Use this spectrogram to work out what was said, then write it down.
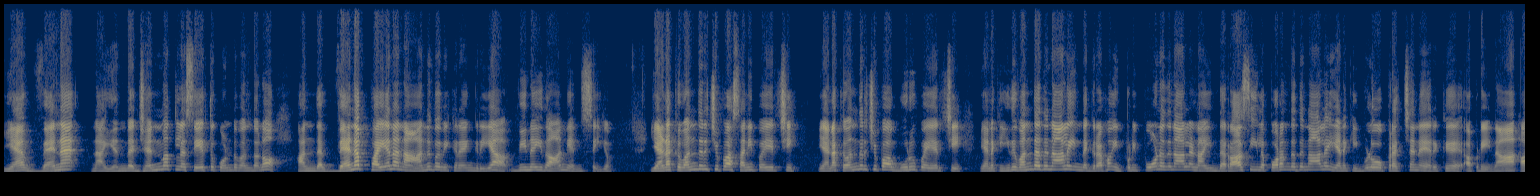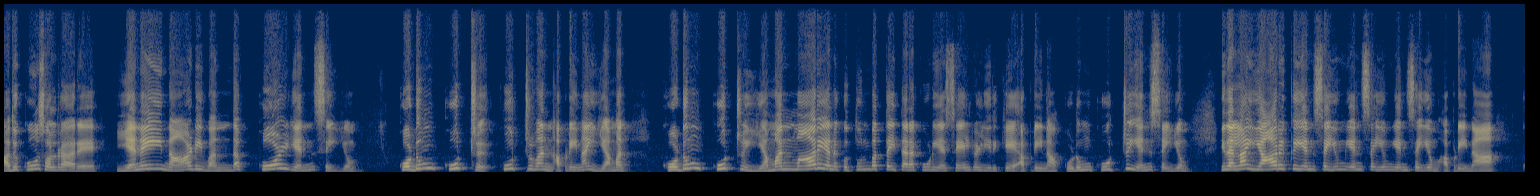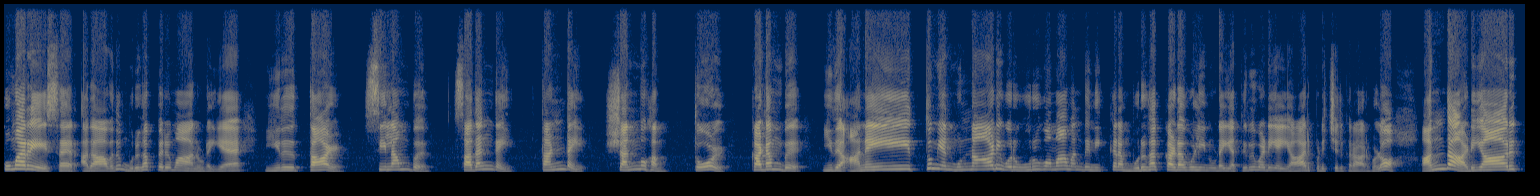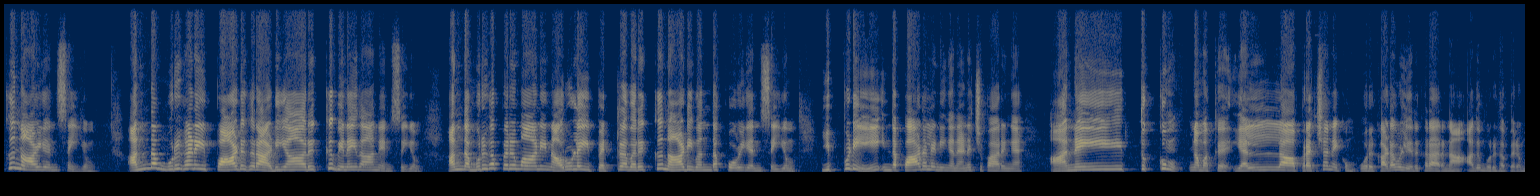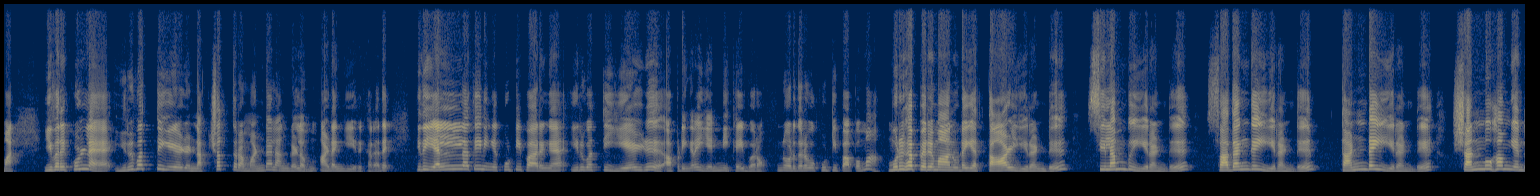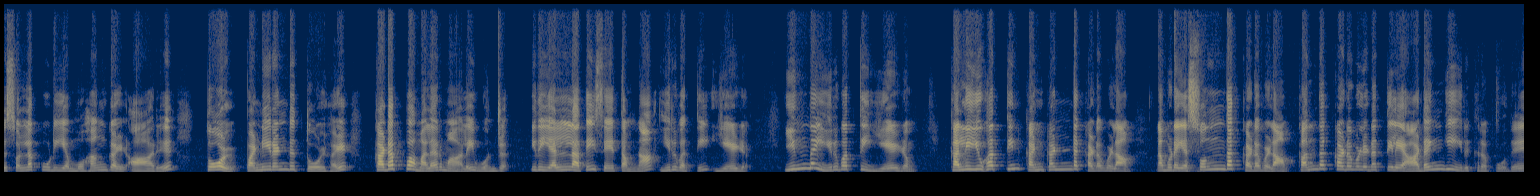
என் வென நான் எந்த ஜென்மத்தில் சேர்த்து கொண்டு வந்தனோ அந்த வென பயனை நான் அனுபவிக்கிறேங்கிறியா? வினைதான் என் செய்யும். எனக்கு வந்துருச்சுப்பா சனி பயிற்சி. எனக்கு வந்துருச்சுப்பா குரு பயிற்சி. எனக்கு இது வந்ததுனால இந்த கிரகம் இப்படி போனதுனால நான் இந்த ராசியில பிறந்ததுனால எனக்கு இவ்வளோ பிரச்சனை இருக்கு அப்படின்னா அதுக்கும் சொல்றாரு என்னை நாடி வந்த கோள் என் செய்யும். கொடும் கூற்று கூற்றுவன் அப்படின்னா யமன். கொடும் கூற்று யமன் மாறி எனக்கு துன்பத்தை தரக்கூடிய செயல்கள் இருக்கே அப்படின்னா கொடும் கூற்று என் செய்யும். இதெல்லாம் யாருக்கு என் செய்யும் என் செய்யும் என் செய்யும் அப்படின்னா குமரேசர் அதாவது முருகப்பெருமானுடைய இரு சிலம்பு சதங்கை தண்டை சண்முகம் தோள் கடம்பு இது அனைத்தும் என் முன்னாடி ஒரு உருவமா வந்து நிக்கிற முருகக் கடவுளினுடைய திருவடியை யார் பிடிச்சிருக்கிறார்களோ அந்த அடியாருக்கு நாள் என் செய்யும். அந்த முருகனை பாடுகிற அடியாருக்கு வினைதான் என் செய்யும். அந்த முருகப்பெருமானின் அருளை பெற்றவருக்கு நாடி வந்த கோள் என் செய்யும். இப்படி இந்த பாடலை நீங்க நினைச்சு பாருங்க. அனைத்துக்கும் நமக்கு எல்லா பிரச்சனைக்கும் ஒரு கடவுள் இருக்கிறாருன்னா அது முருகப்பெருமான். இவருக்குள்ள இருபத்தி ஏழு நட்சத்திர மண்டலங்களும் அடங்கி இருக்கிறது இது எல்லாத்தையும் நீங்க கூட்டி பாருங்க. இருபத்தி ஏழு அப்படிங்கிற எண்ணிக்கை வரும். இன்னொரு தடவை கூட்டி பார்ப்போமா? முருகப்பெருமானுடைய தாழ் இரண்டு சிலம்பு இரண்டு சதங்கை இரண்டு தண்டை இரண்டு சண்முகம் என்று சொல்லக்கூடிய முகங்கள் ஆறு தோள் பன்னிரண்டு தோள்கள் கடப்ப மலர் மாலை ஒன்று. இது எல்லாத்தையும் சேர்த்தோம்னா இருபத்தி ஏழு இந்த இருபத்தி ஏழும் கலியுகத்தின் கண்கண்ட கடவுளாம் நம்முடைய சொந்த கடவுளாம் கந்த கடவுளிடத்திலே அடங்கி இருக்கிற போது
